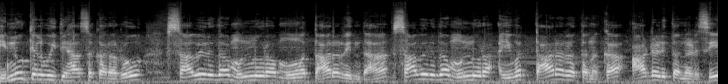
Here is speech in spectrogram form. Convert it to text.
ಇನ್ನು ಕೆಲವು ಇತಿಹಾಸಕಾರರು ಸಾವಿರದ ಮುನ್ನೂರ ಮೂವತ್ತಾರರಿಂದ ಸಾವಿರದ ಮುನ್ನೂರ ಐವತ್ತಾರರ ತನಕ ಆಡಳಿತ ನಡೆಸಿ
